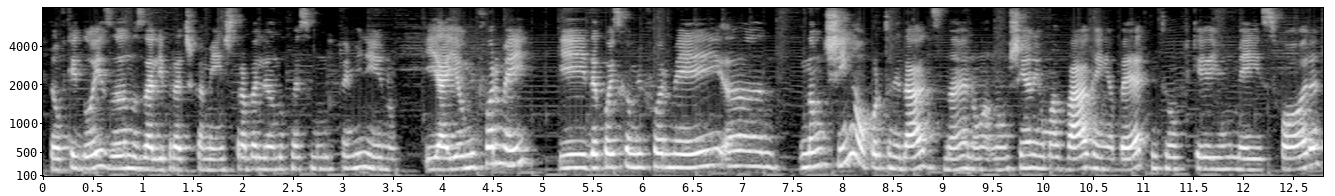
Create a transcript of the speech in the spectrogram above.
Então eu fiquei dois anos ali praticamente trabalhando com esse mundo feminino. E aí eu me formei e depois que eu me formei, uh, não tinha oportunidades, né? Não, não tinha nenhuma vaga em aberto, então eu fiquei um mês fora.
